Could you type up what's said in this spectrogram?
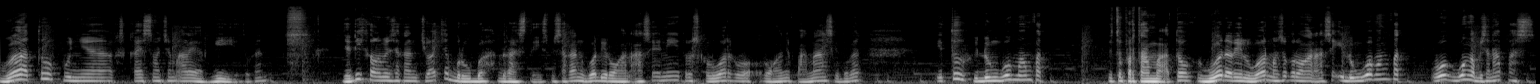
Gue tuh punya kayak semacam alergi gitu kan. Jadi kalau misalkan cuaca berubah drastis misalkan gue di ruangan AC nih terus keluar ruangannya panas gitu kan itu hidung gue mampet. Itu pertama. Atau gue dari luar masuk ke ruangan AC hidung gue mampet. Gue gue nggak bisa napas.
